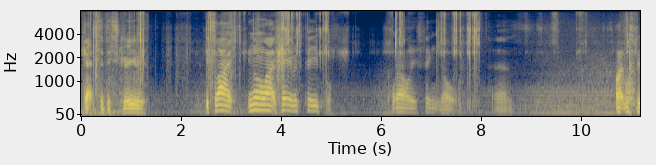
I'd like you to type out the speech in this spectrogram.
gets to disagree with you. It's like, you know, like famous people. Well, always think, no, um, well, it must be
